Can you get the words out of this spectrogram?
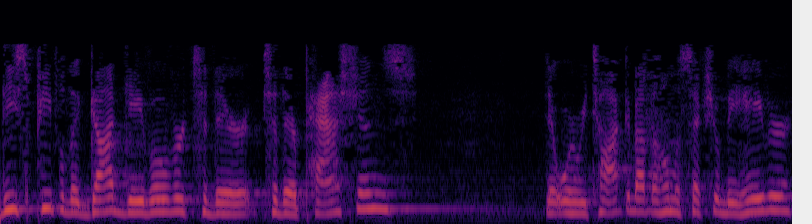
these people that God gave over to their, to their passions, that where we talked about the homosexual behavior,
